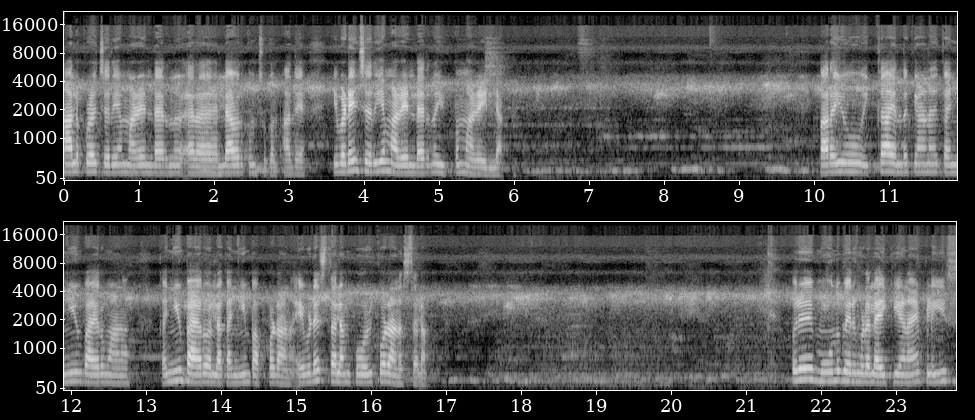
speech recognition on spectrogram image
ആലപ്പുഴ ചെറിയ മഴ ഉണ്ടായിരുന്നു എല്ലാവർക്കും സുഖം. അതെ ഇവിടെയും ചെറിയ മഴ ഉണ്ടായിരുന്നു ഇപ്പം മഴയില്ല. പറയൂ ഇക്ക എന്തൊക്കെയാണ്? കഞ്ഞിയും പയറുമാണോ? കഞ്ഞിയും പയറും അല്ല കഞ്ഞിയും പപ്പടാണ്. എവിടെ സ്ഥലം? കോഴിക്കോടാണ് സ്ഥലം. ഒരു മൂന്ന് പേരും കൂടെ ലൈക്ക് ചെയ്യണേ. പ്ലീസ്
